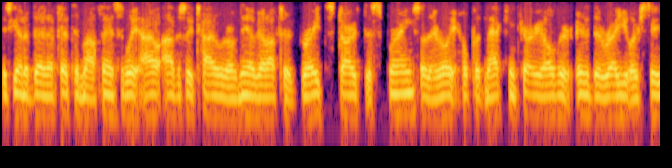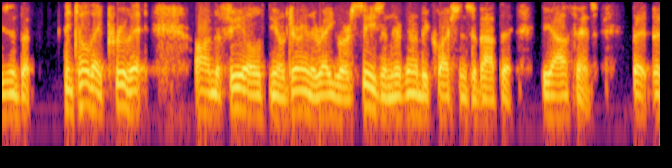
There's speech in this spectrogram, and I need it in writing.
is going to benefit them offensively. Obviously, Tyler O'Neill got off to a great start this spring, so they're really hoping that can carry over into the regular season. But until they prove it on the field, you know, during the regular season, there are going to be questions about the, the offense. But but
